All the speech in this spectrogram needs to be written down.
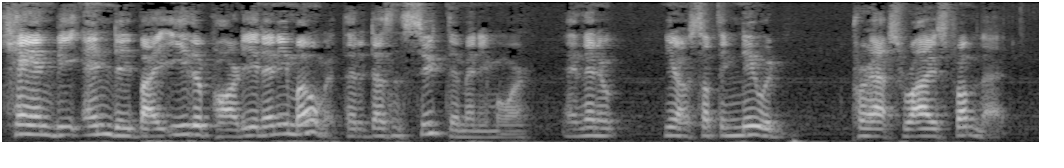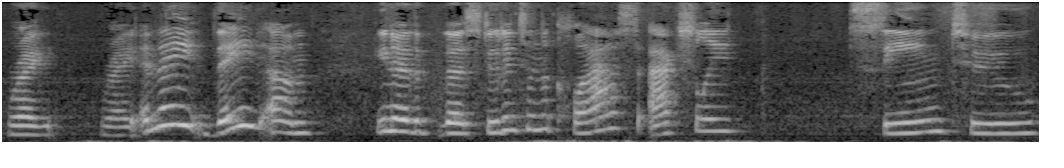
can be ended by either party at any moment. That it doesn't suit them anymore, and then it, you know something new would perhaps rise from that. Right, right. And they, they, um, you know, the, the students in the class actually seem to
